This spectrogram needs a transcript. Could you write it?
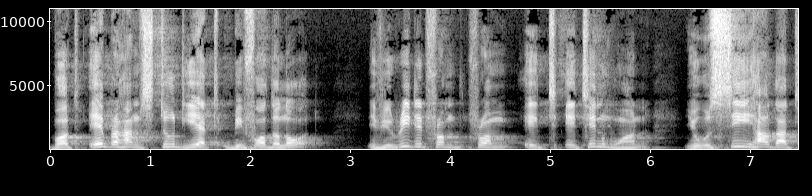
But Abraham stood yet before the Lord. If you read it from, from 18.1, you will see how that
